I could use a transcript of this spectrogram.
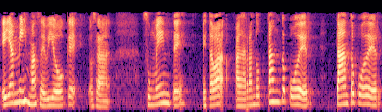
ella misma se vio que, o sea, su mente estaba agarrando tanto poder, tanto poder,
